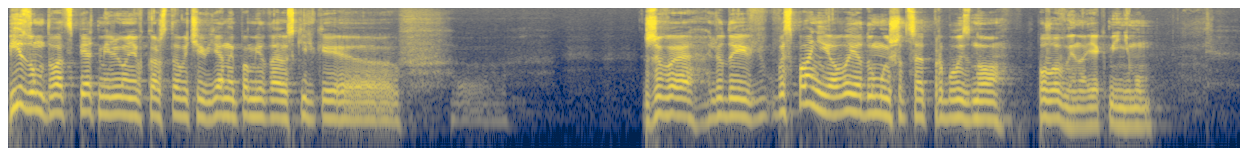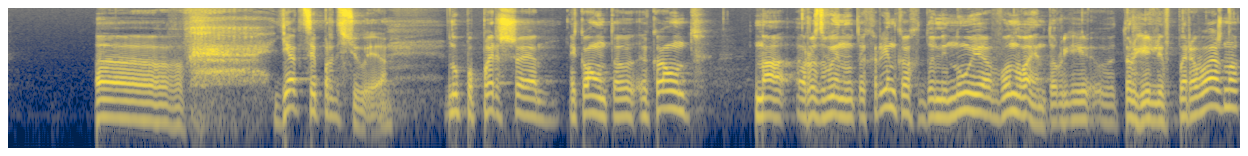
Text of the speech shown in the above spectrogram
Бізум 25 мільйонів користувачів. Я не пам'ятаю, скільки е, живе людей в- Іспанії, але я думаю, що це приблизно половина, як мінімум. Е, Як це працює? Ну, по-перше, аккаунт на розвинутих ринках домінує в онлайн торгівлі переважно,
